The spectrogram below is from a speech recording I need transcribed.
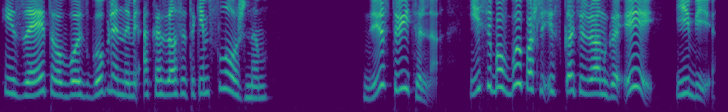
Из-за этого бой с гоблинами оказался таким сложным. Действительно, если бы в бой пошли искатель ранга А и Б,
